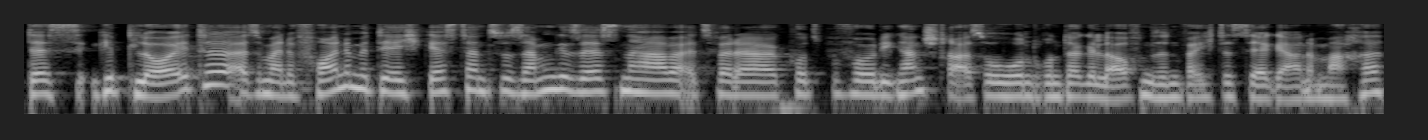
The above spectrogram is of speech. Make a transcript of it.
das gibt Leute, also meine Freundin, mit der ich gestern zusammengesessen habe, als wir da kurz bevor wir die Kantstraße hoch und runter gelaufen sind, weil ich das sehr gerne mache,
